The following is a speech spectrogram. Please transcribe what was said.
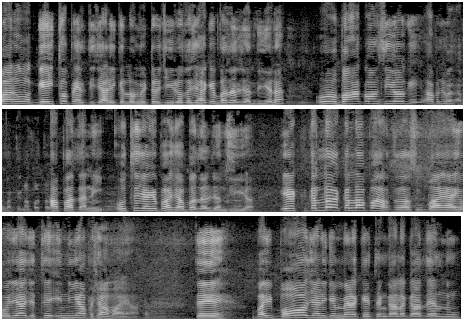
ਪਰ ਉਹ ਅੱਗੇ ਇੱਥੋਂ 35 40 ਕਿਲੋਮੀਟਰ ਜ਼ੀਰੋ ਤੋਂ ਜਾ ਕੇ ਬਦਲ ਜਾਂਦੀ ਹੈ ਨਾ ਉਹ ਬਾਹਾਂ ਕੌਣ ਸੀ ਹੋਗੀ ਆਪਣੇ पता ਆਪਾਂ ਤਾਂ ਨਹੀਂ ਉੱਥੇ ਜਾ ਕੇ ਭਾਸ਼ਾ ਬਦਲ ਜਾਂਦੀ ਆ ਇਹ ਇੱਕ ਕੱਲਾ ਕੱਲਾ ਭਾਰਤ ਦਾ ਸੂਬਾ ਆ ਇਹੋ ਜਿਹਾ ਜਿੱਥੇ ਇੰਨੀਆਂ ਪਛਾਵਾਂ ਆ। ਤੇ ਬਾਈ ਬਹੁਤ ਯਾਨੀ ਕਿ ਮਿਲ ਕੇ ਚੰਗਾ ਲੱਗਾ ਦਿਲ ਨੂੰ।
